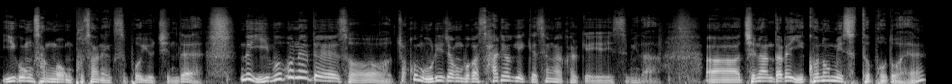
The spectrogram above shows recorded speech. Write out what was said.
2030 부산 엑스포 유치인데 근데 이 부분에 대해서 조금 우리 정부가 사력 있게 생각할 게 있습니다. 아, 지난달에 이코노미스트 보도에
